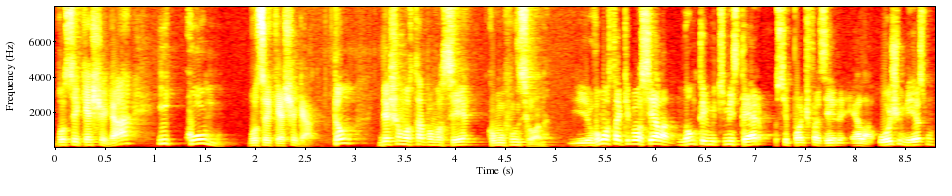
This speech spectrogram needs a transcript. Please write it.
você quer chegar e como você quer chegar. Então, deixa eu mostrar para você como funciona. E eu vou mostrar aqui para você, ela não tem muito mistério, você pode fazer ela hoje mesmo,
